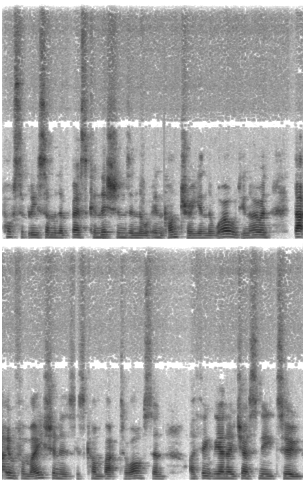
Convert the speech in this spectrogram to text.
possibly some of the best clinicians in the in the country in the world you know and that information is is come back to us and i think the nhs need to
